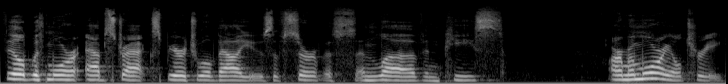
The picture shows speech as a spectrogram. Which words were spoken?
filled with more abstract spiritual values of service and love and peace. Our memorial tree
